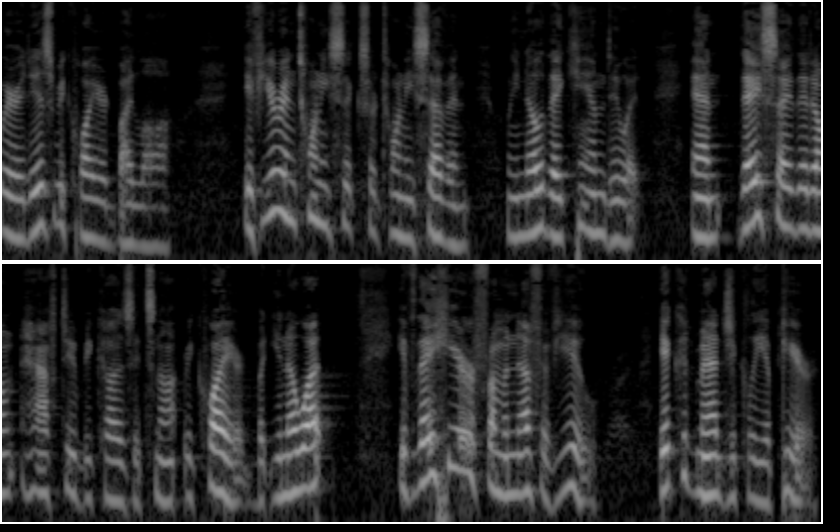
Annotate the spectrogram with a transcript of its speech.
where it is required by law, if you're in 26 or 27, we know they can do it. And they say they don't have to because it's not required. But you know what? If they hear from enough of you, it could magically appear.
